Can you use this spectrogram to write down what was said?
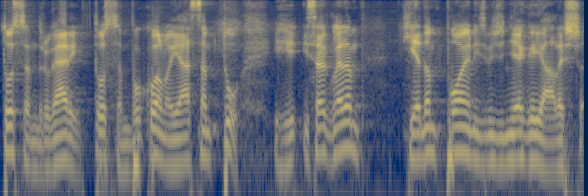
Tu sam, drugari, tu sam, bukvalno, ja sam tu. I, i sad gledam, jedan poen između njega i Aleša.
